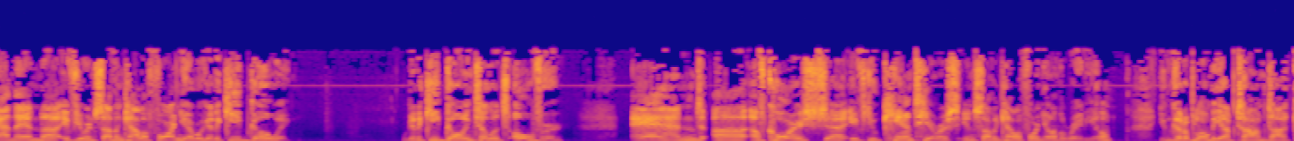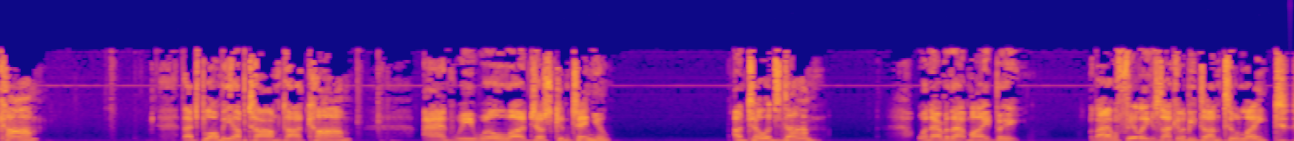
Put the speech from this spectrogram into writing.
And then uh, if you're in Southern California, we're going to keep going. We're going to keep going till it's over. And, uh, of course, uh, if you can't hear us in Southern California on the radio, you can go to blowmeuptom.com. That's blowmeuptom.com and we will uh, just continue until it's done, whenever that might be. But I have a feeling it's not going to be done too late.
